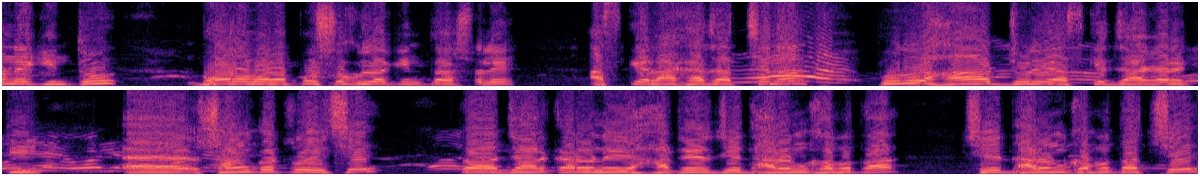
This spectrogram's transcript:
কারণে কিন্তু বড় বড় পশুগুলো কিন্তু আসলে আজকে রাখা যাচ্ছে না। পুরো হাট জুড়ে আজকে জায়গার একটি সংকট রয়েছে। যার কারণে হাটের যে ধারণ ক্ষমতা সেই ধারণ ক্ষমতার চেয়ে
